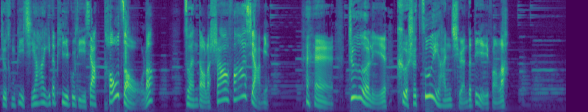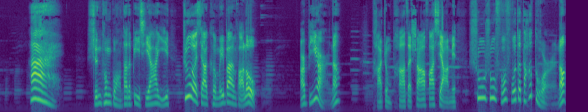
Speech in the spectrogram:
就从碧琪阿姨的屁股底下逃走了，钻到了沙发下面。嘿嘿，这里可是最安全的地方了。唉，神通广大的碧琪阿姨这下可没办法喽。而比尔呢，他正趴在沙发下面舒舒服服的打盹儿呢。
